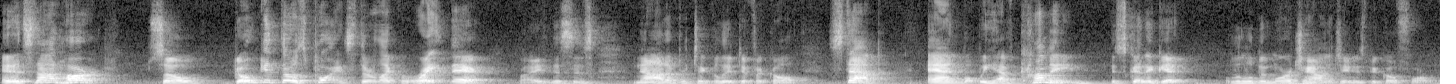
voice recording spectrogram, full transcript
And it's not hard. So go get those points. They're like right there, right? This is not a particularly difficult step. And what we have coming is going to get a little bit more challenging as we go forward.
